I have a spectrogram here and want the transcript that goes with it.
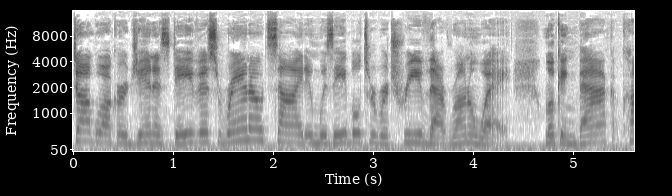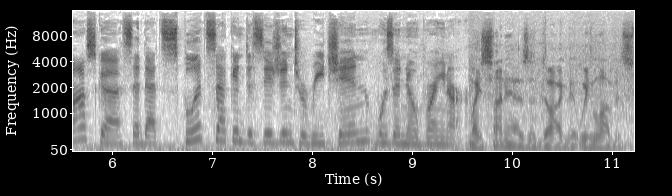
Dog walker Janice Davis ran outside and was able to retrieve that runaway. Looking back, Koska said that split second decision to reach in was a no brainer. My son has a dog that we love. It's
